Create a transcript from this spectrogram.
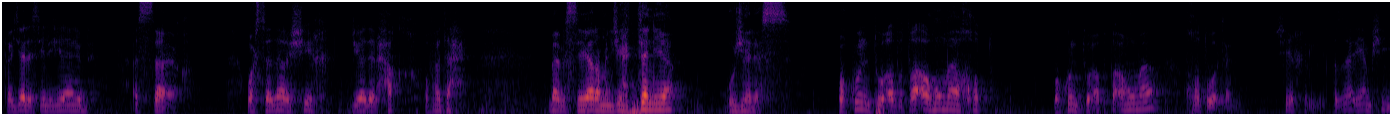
فجلس إلى جانب السائق واستدار الشيخ جاد الحق وفتح باب السيارة من الجهة الثانية وجلس. وكنت أبطأهما خطوة وكنت أبطأهما خطوة. الشيخ الغزالي يمشي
